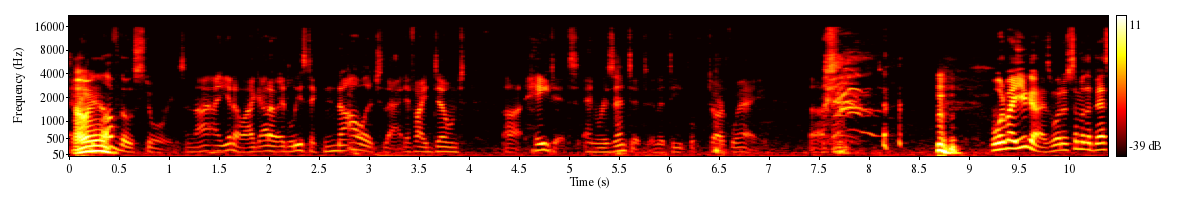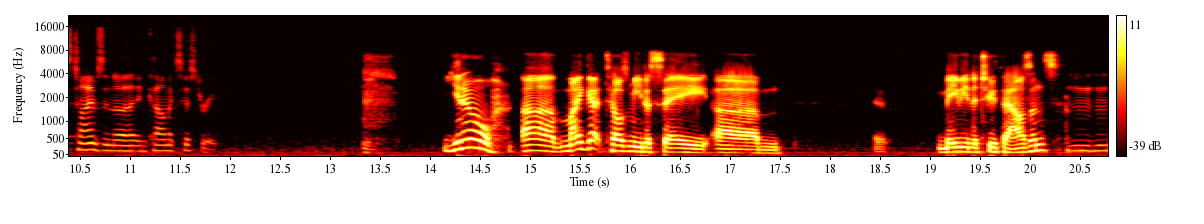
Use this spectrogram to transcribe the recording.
and Oh, I yeah. love those stories. And I, I- you know, I got to at least acknowledge that if I don't uh, hate it and resent it in a deep, dark way. Uh, but what about you guys? What are some of the best times in uh, in comics history? You know, uh, my gut tells me to say um, maybe the 2000s. Mm-hmm.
